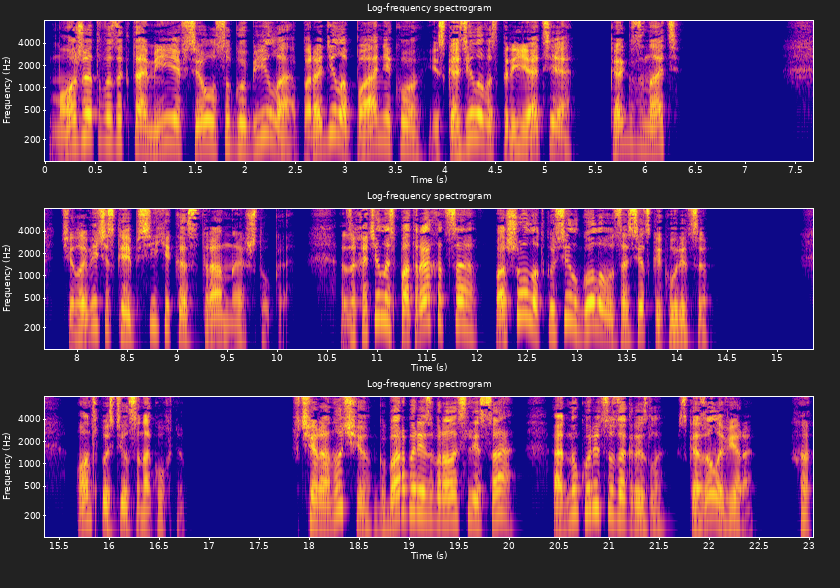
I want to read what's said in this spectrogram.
Может, вазоктомия все усугубила, породила панику, исказила восприятие, как знать. Человеческая психика — странная штука. Захотелось потрахаться, пошел, откусил голову соседской курицы. Он спустился на кухню. «Вчера ночью к Барбаре забралась лиса, одну курицу загрызла», — сказала Вера. «Ха,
